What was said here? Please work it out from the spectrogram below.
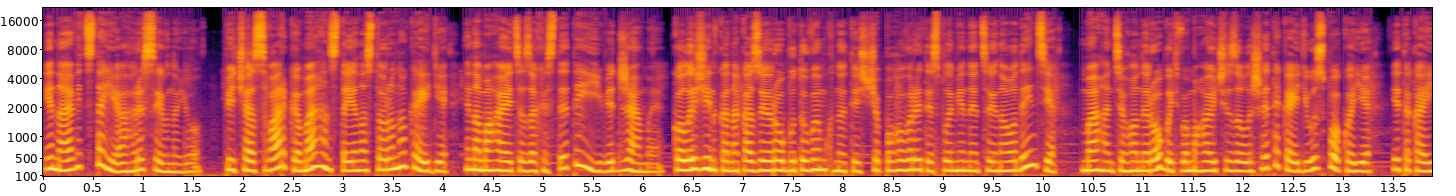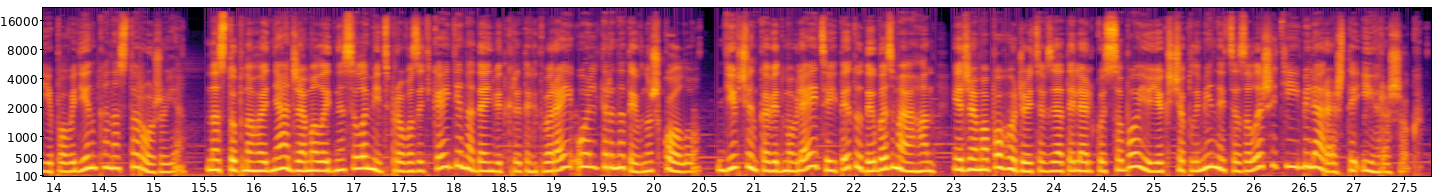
і навіть стає агресивною. Під час сварки Меган стає на сторону Кейді і намагається захистити її від Джеми. Коли жінка наказує роботу вимкнутись, щоб поговорити з племінницею наодинці, Меган цього не робить, вимагаючи залишити Кейді у спокої, і така її поведінка насторожує. Наступного дня Джема ледь не силоміць провозить Кейді на день відкритих дверей у альтернативну школу. Дівчинка відмовляється йти туди без Меган, і Джема погоджується взяти ляльку з собою, якщо племінниця залишить її біля решти іграшок.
